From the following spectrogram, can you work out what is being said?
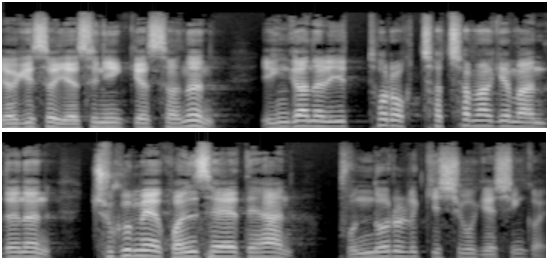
여기서 예수님께서는 인간을 이토록 처참하게 만드는 죽음의 권세에 대한 분노를 느끼시고 계신 거예요.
